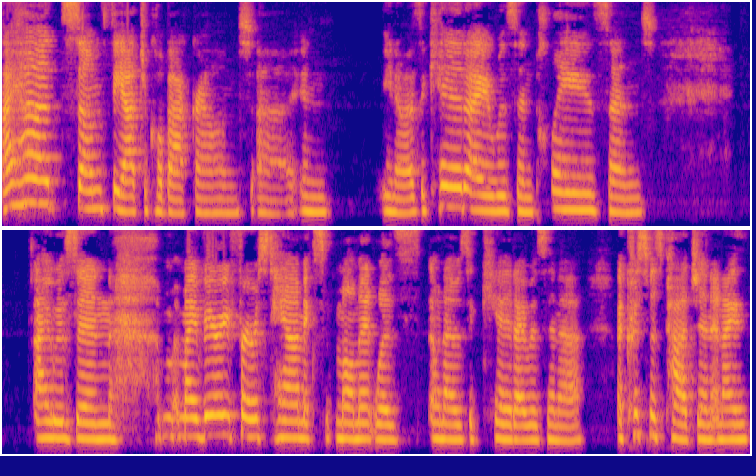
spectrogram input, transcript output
I had some theatrical background uh, in, you know, as a kid, I was in plays and I was in my very first ham ex- moment was when I was a kid. I was in a, a Christmas pageant and I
